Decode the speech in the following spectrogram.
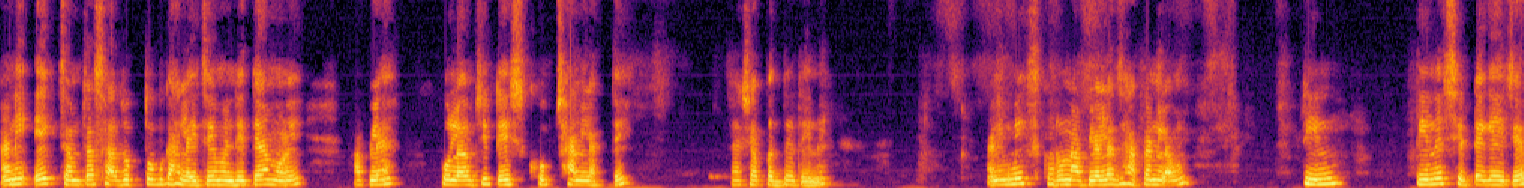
आणि एक चमचा साजूक तूप घालायचे म्हणजे त्यामुळे आपल्या पुलावची टेस्ट खूप छान लागते अशा पद्धतीने. आणि मिक्स करून आपल्याला झाकण लावून तीन तीनच शिट्टे घ्यायचे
